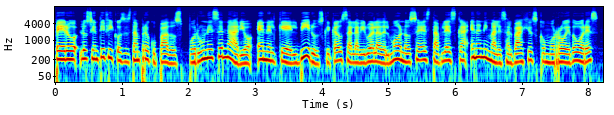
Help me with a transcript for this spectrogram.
Pero los científicos están preocupados por un escenario en el que el virus que causa la viruela del mono se establezca en animales salvajes como roedores,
